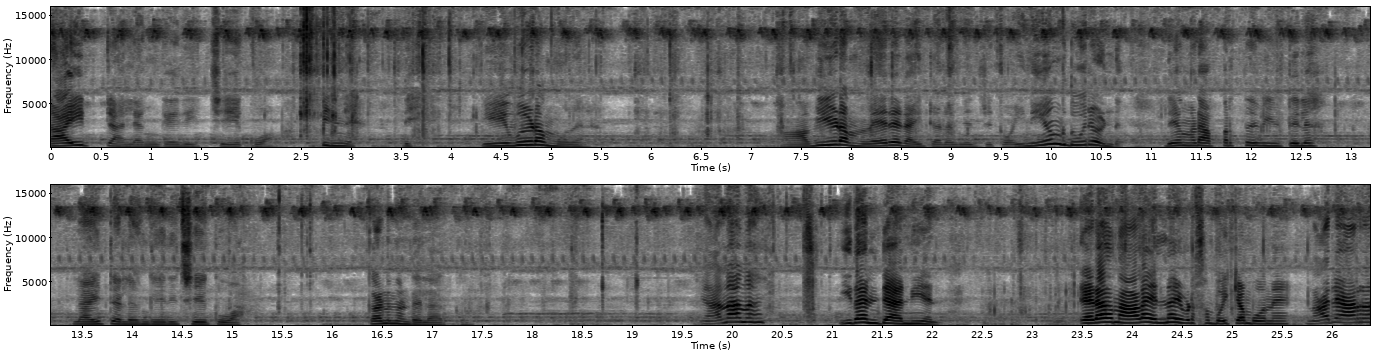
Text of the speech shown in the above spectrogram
ലൈറ്റ് അലങ്കരിച്ചേക്കുക പിന്നെ ഇവിടം മുതൽ അവിടം വരെ ലൈറ്റ് അലങ്കരിച്ചേക്കുക ഇനിയും ദൂരമുണ്ട്. ഇത് ഞങ്ങളുടെ അപ്പുറത്തെ വീട്ടിൽ ലൈറ്റ് അലങ്കരിച്ചേക്കുക കാണുന്നുണ്ട് എല്ലാവർക്കും? ഞാനാണ്. ഇതെന്റെ അനിയൻ. എടാ നാളെ എന്നാ ഇവിടെ സംഭവിക്കാൻ പോകുന്നേ നാളെ ആറാ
